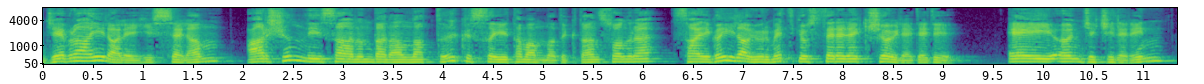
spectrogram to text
Cebrail aleyhisselam arşın lisanından anlattığı kıssayı tamamladıktan sonra saygıyla hürmet göstererek şöyle dedi. Ey öncekilerin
